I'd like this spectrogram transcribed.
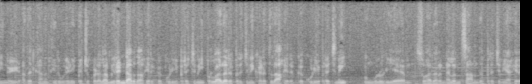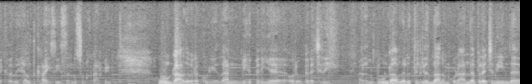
நீங்கள் அதற்கான தீர்வுகளை பெற்றுக்கொள்ளலாம். இரண்டாவதாக இருக்கக்கூடிய பிரச்சனை பொருளாதார பிரச்சனைக்கு அடுத்ததாக இருக்கக்கூடிய பிரச்சனை உங்களுடைய சுகாதார நலன் சார்ந்த பிரச்சனையாக இருக்கிறது ஹெல்த் கிரைசிஸ் என்று சொல்கிறார்கள். மூன்றாவது வரக்கூடியதான் மிகப்பெரிய ஒரு பிரச்சனை. அதில் மூன்றாவது இடத்தில் இருந்தாலும் கூட அந்த பிரச்சனை இந்த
